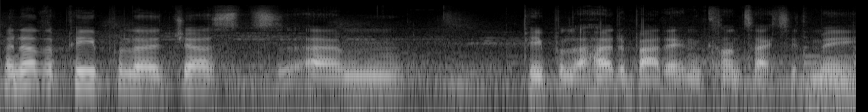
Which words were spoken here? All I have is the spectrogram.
And other people are just um, people that heard about it and contacted me.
